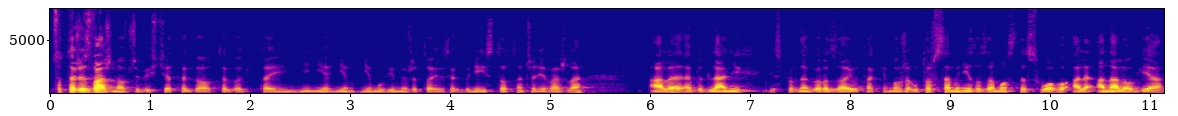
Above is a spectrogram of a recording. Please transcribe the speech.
co też jest ważne oczywiście, tego, tego tutaj nie, nie, nie mówimy, że to jest jakby nieistotne czy nieważne, ale jakby dla nich jest pewnego rodzaju takie, może utożsamienie to za mocne słowo, ale analogia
